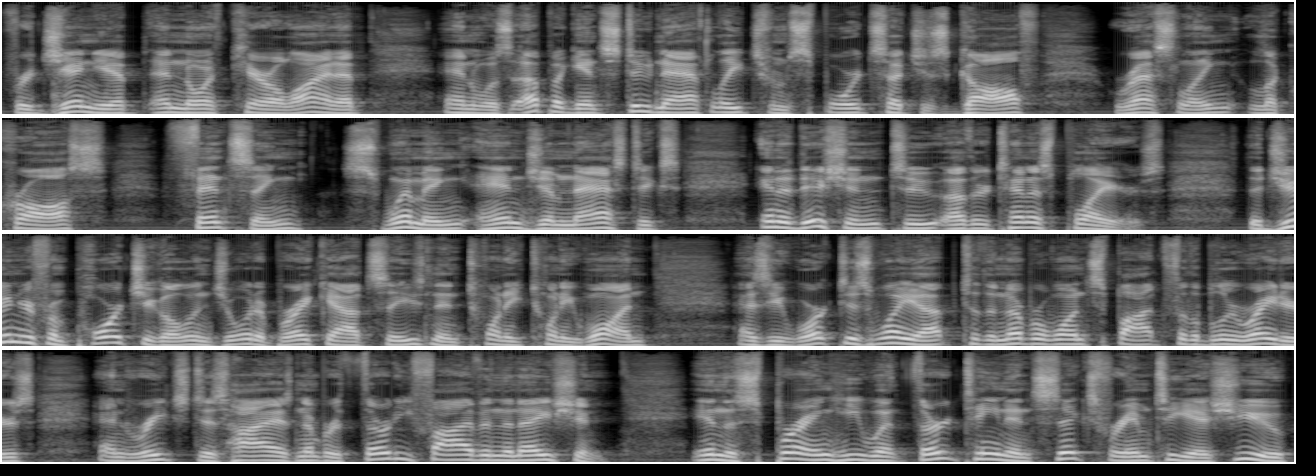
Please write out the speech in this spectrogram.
Virginia, and North Carolina, and was up against student athletes from sports such as golf, wrestling, lacrosse, fencing, swimming, and gymnastics, in addition to other tennis players. The junior from Portugal enjoyed a breakout season in 2021 as he worked his way up to the number one spot for the Blue Raiders and reached as high as number 35 in the nation. In the spring, he went 13 and 6 for MTSU,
